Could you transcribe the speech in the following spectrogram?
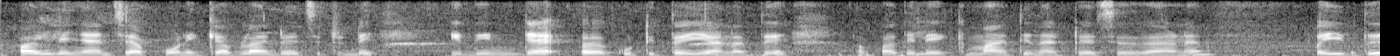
അപ്പോൾ അതിൽ ഞാൻ ചപ്പോണിക്ക പ്ലാന്റ് വെച്ചിട്ടുണ്ട്. ഇതിന്റെ കുട്ടിത്തൈയാണത്. അപ്പോൾ അതിലേക്ക് മാറ്റി നട്ട് വെച്ചതാണ്. അപ്പോൾ ഇത്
